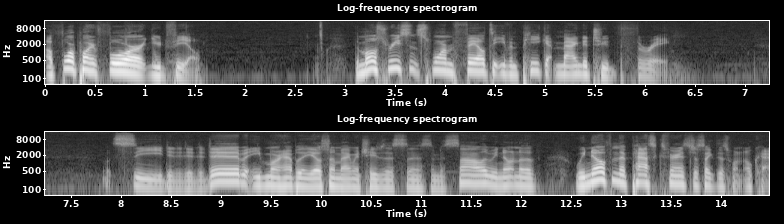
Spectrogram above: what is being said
a 4.4 you'd feel. The most recent swarm failed to even peak at magnitude 3. Let's see. But even more happily, the Yellowstone magma changes this system is solid. We don't know. The, we know from the past experience, just like this one. Okay.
